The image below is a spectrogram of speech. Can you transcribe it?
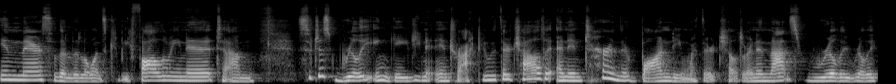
in there so their little ones could be following it. Um, so just really engaging and interacting with their child, and in turn, they're bonding with their children, and that's really really,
